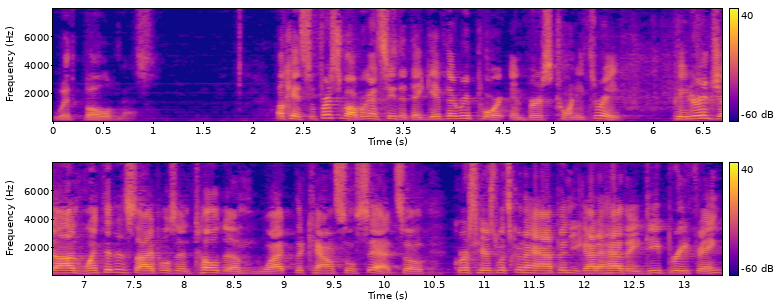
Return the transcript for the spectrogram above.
with boldness. Okay, so first of all, we're going to see that they give their report in verse 23. Peter and John went to the disciples and told them what the council said. So, of course, here's what's going to happen. You got to have a debriefing.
